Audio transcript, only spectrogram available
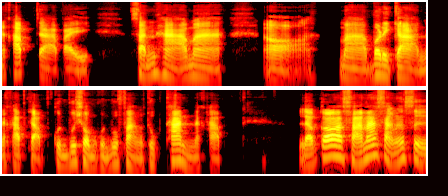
นะครับ จะไปสรรหามาอ่อ มาบริการนะครับกับคุณผู้ชมคุณผู้ฟังทุกท่านนะครับ แล้วก็สามารถสั่งหนังสือ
